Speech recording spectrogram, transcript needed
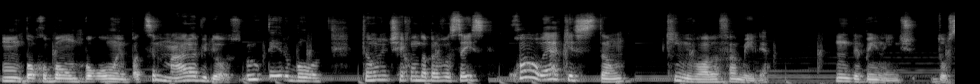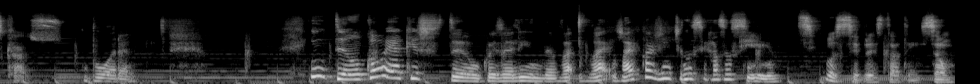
um pouco bom, um pouco ruim, pode ser maravilhoso. Inteiro bom. Então a gente quer contar pra vocês qual é a questão que envolve a família, independente dos casos. Bora. Então, qual é a questão, coisa linda? Vai, vai, vai com a gente nesse raciocínio. Se você prestar atenção,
